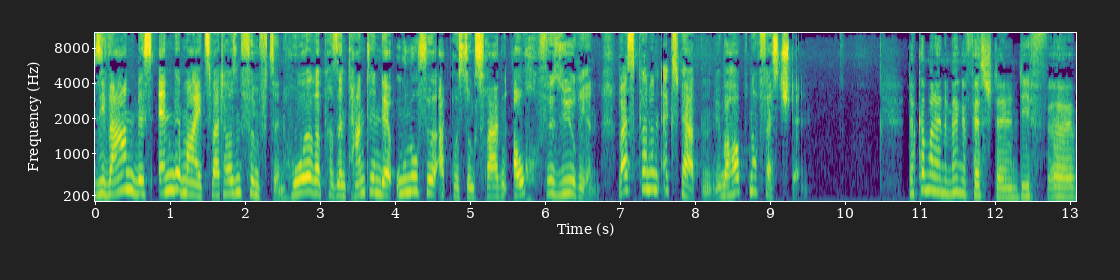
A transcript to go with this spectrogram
Sie waren bis Ende Mai 2015 hohe Repräsentantin der UNO für Abrüstungsfragen, auch für Syrien. Was können Experten überhaupt noch feststellen? Da kann man eine Menge feststellen. Die äh,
